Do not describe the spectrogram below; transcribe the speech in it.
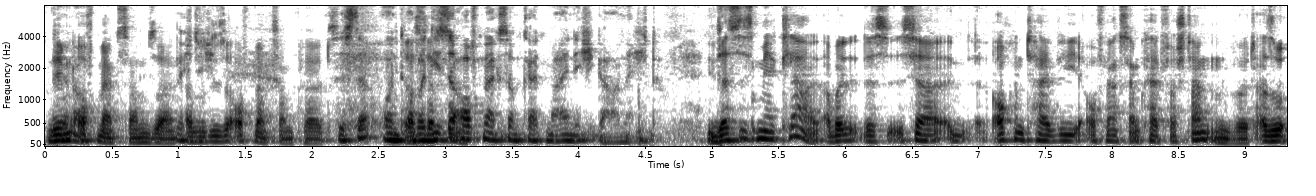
dem Genau. Aufmerksamsein, also Richtig. diese Aufmerksamkeit. Siehst du? Und Das ist aber diese. Aufmerksamkeit meine ich gar nicht. Das ist mir klar, aber das ist ja auch ein Teil, wie Aufmerksamkeit verstanden wird. Also,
